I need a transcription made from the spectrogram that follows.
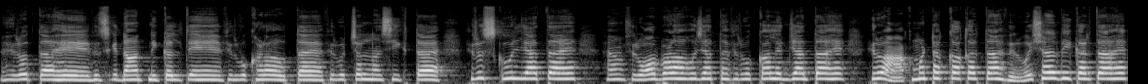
रोता है फिर उसके दांत निकलते हैं फिर वो खड़ा होता है फिर वो चलना सीखता है फिर वो स्कूल जाता है हाँ फिर और बड़ा हो जाता है फिर वो कॉलेज जाता है फिर वो आँख मटक्का करता है फिर वो शादी करता है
